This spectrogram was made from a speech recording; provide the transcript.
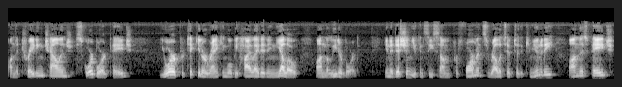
on the Trading Challenge scoreboard page your particular ranking will be highlighted in yellow on the leaderboard. In addition, you can see some performance relative to the community on this page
